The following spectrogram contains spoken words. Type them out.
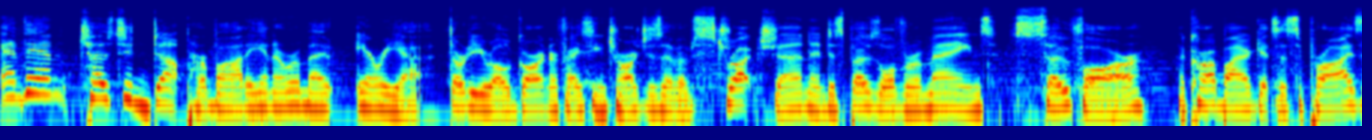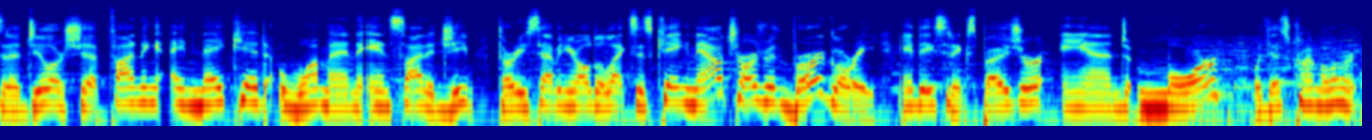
and then chose to dump her body in a remote area. 30 year old Gardner facing charges of obstruction and disposal of remains so far. A car buyer gets a surprise at a dealership finding a naked woman inside a Jeep. 37 year old Alexis King now charged with burglary, indecent exposure, and more. With this crime alert,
